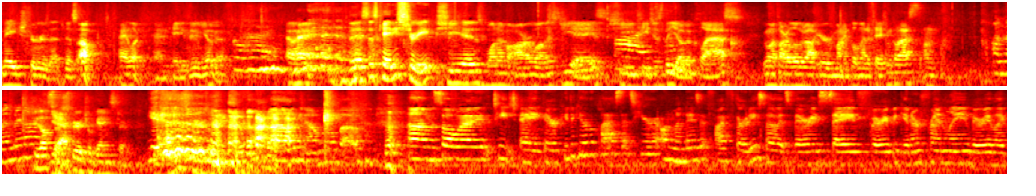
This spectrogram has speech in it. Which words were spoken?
made sure that this. Oh, hey, look, and Katie's doing yoga. Oh, hi. Oh, hey. This is Katie Street. She is one of our wellness GAs. She teaches the yoga class. You want to talk a little bit about your mindful meditation class? On On Monday night? She's also Yeah. a spiritual gangster. Yeah. well, you know, a little both. Um, so I teach a therapeutic yoga class that's here on Mondays at 5:30. So it's very safe, very beginner friendly, very like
